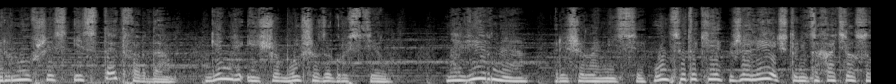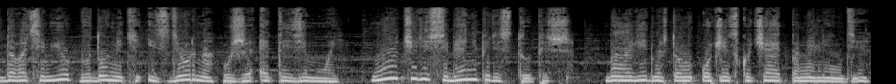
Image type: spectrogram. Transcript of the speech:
Вернувшись из Стэтфорда, Генри еще больше загрустил. «Наверное, — решила Мисси, — он все-таки жалеет, что не захотел создавать семью в домике из дерна уже этой зимой. Но через себя не переступишь». Было видно, что он очень скучает по Мелинде.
